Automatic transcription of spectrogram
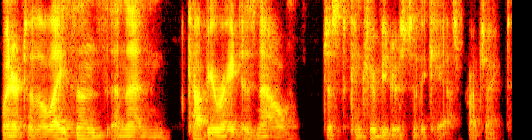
Winner to the license, and then copyright is now just contributors to the CHAOSS project.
